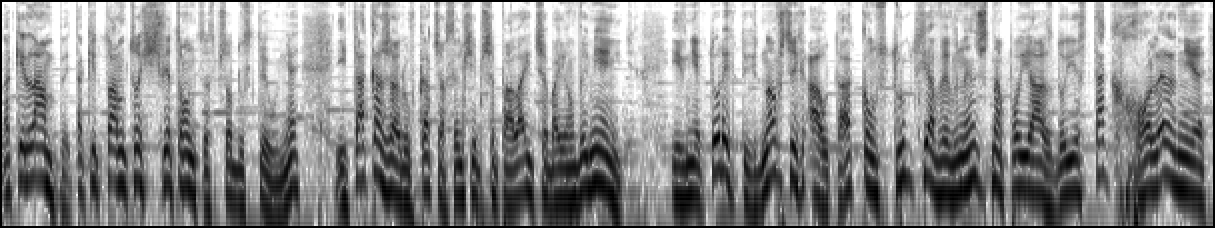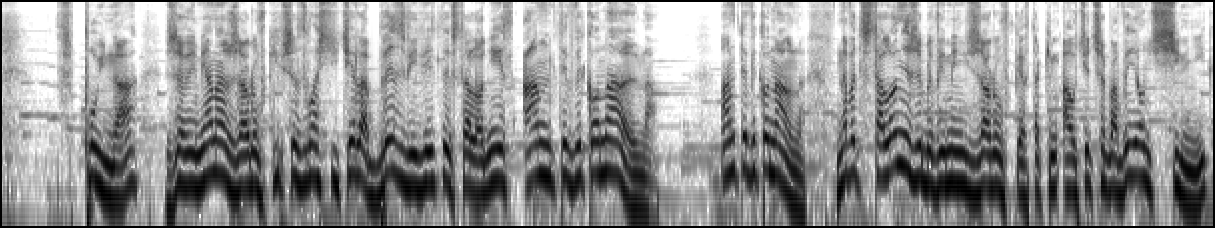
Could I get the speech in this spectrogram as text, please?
Takie lampy, takie tam coś świecące z przodu, z tyłu, nie? I taka żarówka czasem się przepala i trzeba ją wymienić. I w niektórych tych nowszych autach konstrukcja wewnętrzna pojazdu jest tak cholernie spójna, że wymiana żarówki przez właściciela bez wizyty w salonie jest antywykonalna antywykonalna. Nawet w salonie, żeby wymienić żarówkę w takim aucie, trzeba wyjąć silnik,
